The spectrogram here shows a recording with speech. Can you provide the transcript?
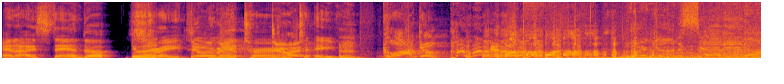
and I stand up Do it. straight Do it, and I turn Do it. to Avon. Clock him! We're gonna set it off.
